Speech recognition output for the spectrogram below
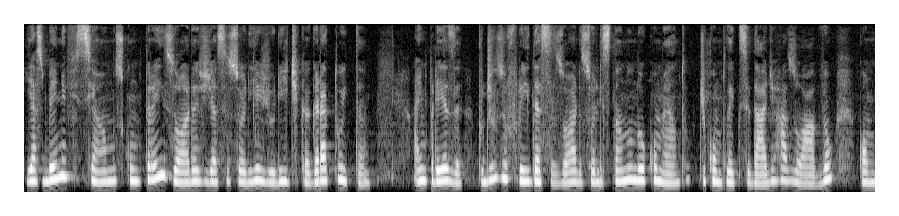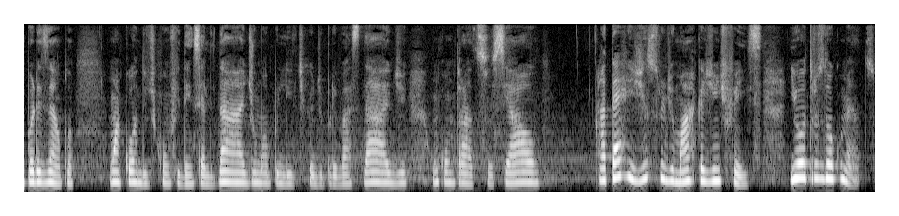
e as beneficiamos com três horas de assessoria jurídica gratuita. A empresa podia usufruir dessas horas solicitando um documento de complexidade razoável, como, por exemplo, um acordo de confidencialidade, uma política de privacidade, um contrato social, até registro de marca a gente fez, e outros documentos.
